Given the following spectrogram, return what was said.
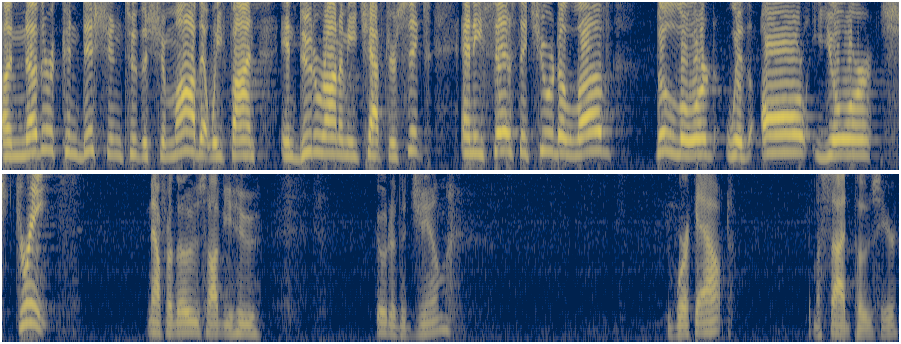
another condition to the Shema that we find in Deuteronomy chapter 6. And he says that you are to love the Lord with all your strength. Now, for those of you who go to the gym, work out, get my side pose here.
